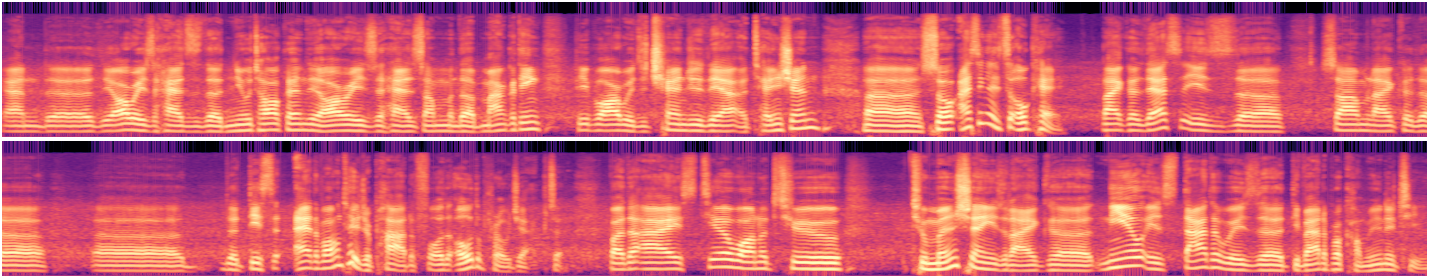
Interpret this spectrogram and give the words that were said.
and uh, they always has the new token, they always has some of the marketing. People always change their attention. Uh, so I think it's okay. Like that is uh, some like the uh, the disadvantage part for the old project. But I still want to to mention is like uh, Neo is started with the developer community.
